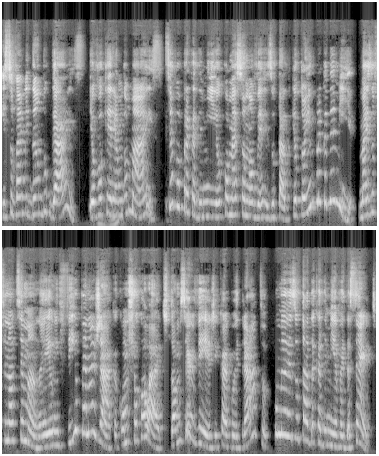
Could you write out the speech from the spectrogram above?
isso vai me dando gás. Eu vou querendo mais. Se eu vou para academia, eu começo a não ver resultado, porque eu tô indo para academia, mas no final de semana eu enfio o pé na jaca, como chocolate, tomo cerveja e carboidrato, o meu resultado da academia vai dar certo?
